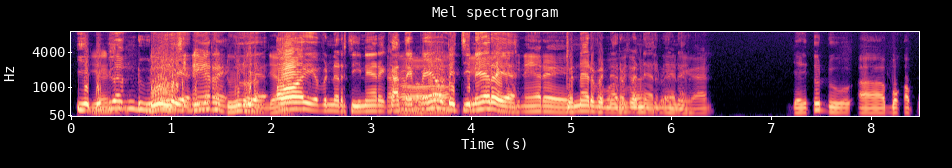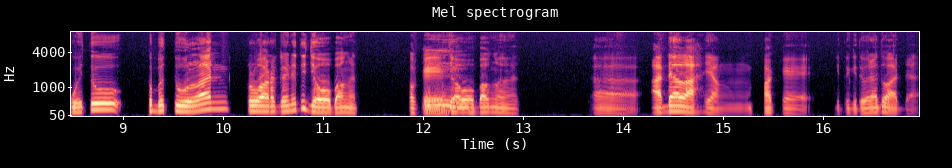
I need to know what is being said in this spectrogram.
Iya, Iya dia sih. bilang dulu, Dulu, ya. Cinere Iya. dulu orang Jawa. Oh iya benar Cinere. KTP-nya Oh, udah oke. Cinere ya. Cinere Benar, benar, benar, benar. kan jadi tuh du, eh, bokap gue itu kebetulan keluarganya tuh Jawa banget Oke. Hmm. Jawa banget Eh ada lah yang pakai gitu-gitu tuh ada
